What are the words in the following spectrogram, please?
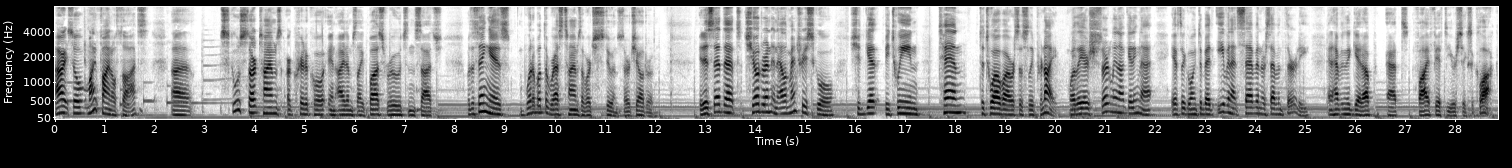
All right, so my final thoughts. Uh, school start times are critical in items like bus routes and such. But the thing is, what about the rest times of our students, our children? It is said that children in elementary school should get between 10 to 12 hours of sleep per night. Well, they are certainly not getting that if they're going to bed even at 7 or 7.30 and having to get up at 5.50 or 6 o'clock.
